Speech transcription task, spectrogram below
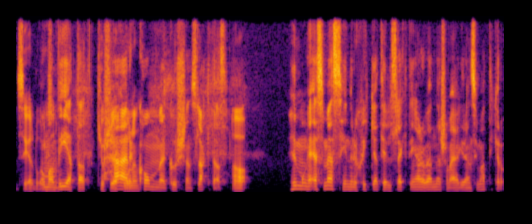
ser då och man liksom- vet att här kommer kursen slaktas. Ja, Hur många sms hinner du skicka till släktingar och vänner som äger enzymatika då?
